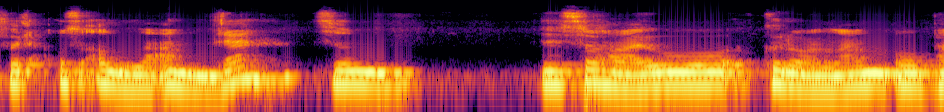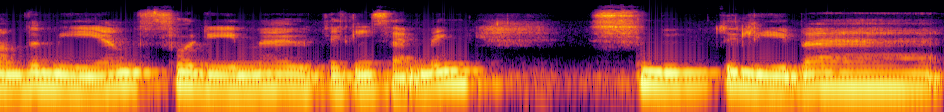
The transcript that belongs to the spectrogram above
for oss alle andre som, så har jo koronaen og pandemien for de med utviklingshemming snudd livet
